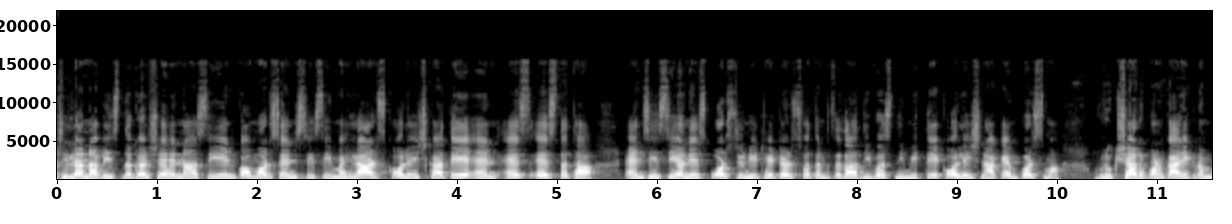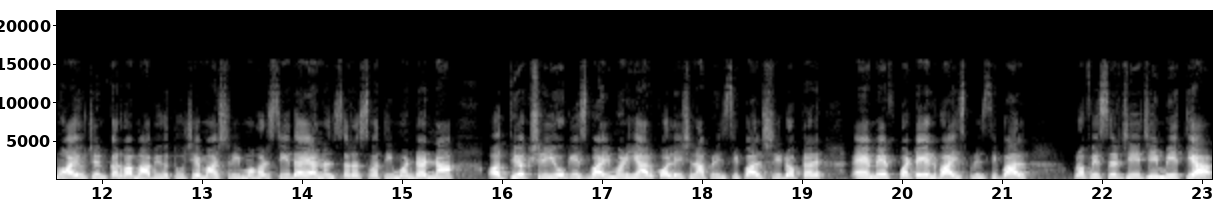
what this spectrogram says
જિલ્લાના વિસનગર શહેરના સીએન કોમર્સ એનસીસી મહિલા આર્ટ્સ કોલેજ ખાતે એનએસએસ તથા એનસીસી અને સ્પોર્ટ્સ યુનિટ હેઠળ સ્વતંત્રતા દિવસ નિમિત્તે કોલેજના કેમ્પસમાં વૃક્ષારોપણ કાર્યક્રમનું આયોજન કરવામાં આવ્યું હતું, જેમાં શ્રી મહર્ષિ દયાનંદ સરસ્વતી મંડળના અધ્યક્ષ શ્રી યોગેશભાઈ મણિયાર, કોલેજના principal Shri doctor M F Patel, vice principal professor JG મેત્યા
